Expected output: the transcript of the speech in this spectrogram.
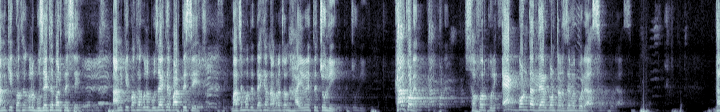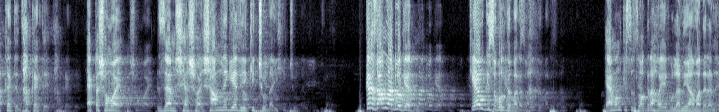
আমি কি কথাগুলো বুঝাইতে পারতেছি? আমি কি কথাগুলো বুঝাইতে পারতেছি? মাঝে মধ্যে দেখেন আমরা যখন হাইওয়েতে চলি, খেয়াল করেন, সফর করি, এক ঘণ্টা, দেড় ঘণ্টার জেমে পড়ে আছে। ধাক্কাইতে ধাক্কাইতে। একটা সময় জ্যাম শেষ হয়, সামনে গিয়ে দেখি কিচ্ছু নাই। কেন জাম লাগল কেন? কেউ কিছু বলতে পারে না। এমন কিছু ঝগড়া হয় এগুলা নিয়ে আমাদের এনে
